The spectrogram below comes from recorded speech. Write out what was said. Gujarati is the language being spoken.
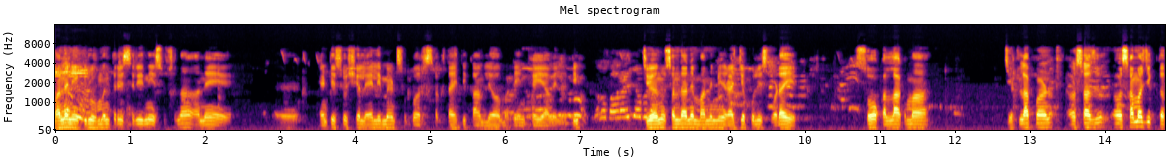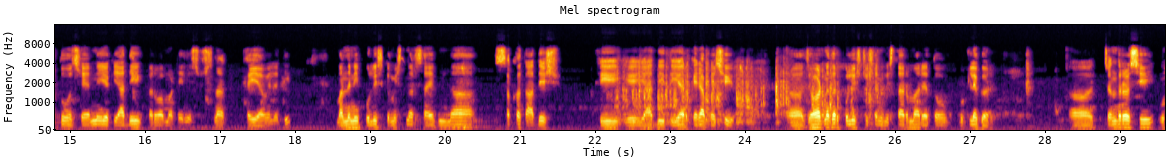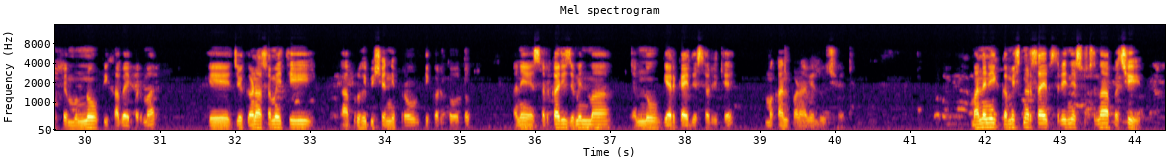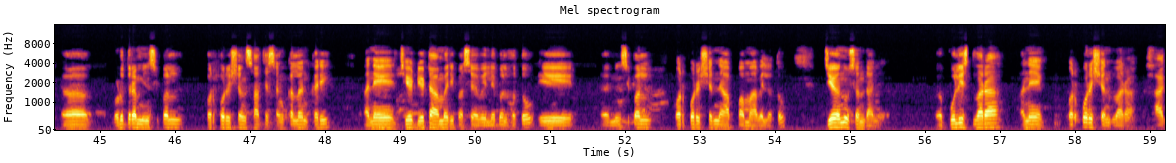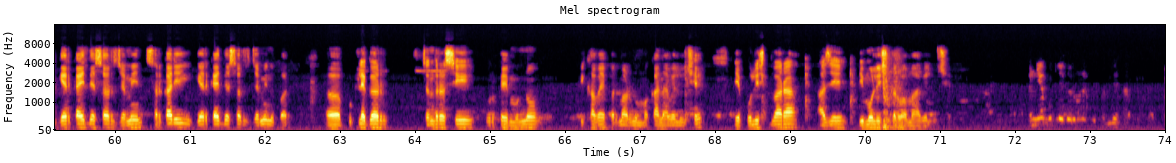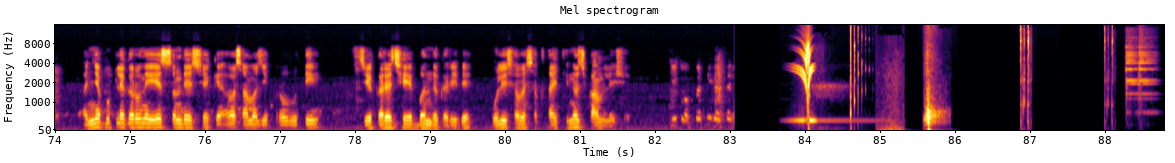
માનનીય ગૃહમંત્રી શ્રીની સૂચના અને એન્ટી સોશિયલ એલિમેન્ટ્સ ઉપર સખ્તાઈથી કામ લેવા માટે થઈ આવેલ હતી. જે અનુસંધાને માનનીય રાજ્ય પોલીસ વડાએ સો કલાકમાં જેટલા પણ અસા- અસામાજિક તત્વો છે એમની એક યાદી કરવા માટેની સૂચના થઈ આવેલ હતી. માનનીય પોલીસ કમિશનર સાહેબના સખત આદેશથી એ યાદી તૈયાર કર્યા પછી જવાહરનગર પોલીસ સ્ટેશન વિસ્તારમાં રહેતો બુટલેગર ચંદ્રસિંહ ઉર્ફે મુન્નો ભીખાભાઈ પરમાર, કે જે ઘણા સમયથી આ પ્રોહિબિશનની પ્રવૃત્તિ કરતો હતો અને સરકારી જમીનમાં એમનું ગેરકાયદેસર રીતે મકાન પણ આવેલું છે. માનનીય કમિશનર સાહેબ શ્રીની સૂચના પછી વડોદરા મ્યુનિસિપલ કોર્પોરેશન સાથે સંકલન કરી અને જે ડેટા અમારી પાસે અવેલેબલ હતો એ મ્યુનિસિપલ કોર્પોરેશનને આપવામાં આવેલ હતો. જે અનુસંધાને પોલીસ દ્વારા અને કોર્પોરેશન દ્વારા આ ગેરકાયદેસર જમીન સરકારી ગેરકાયદેસર જમીન ઉપર પુટલેગર બુટલેગર ચંદ્રસિંહ ઉર્ફે મુન્નો ભીખાભાઈ પરમારનું મકાન આવેલું છે. એ પોલીસ દ્વારા આજે ડિમોલિશ કરવામાં આવેલું છે. અન્ય બુટલેગરોને એ જ સંદેશ છે કે અસામાજિક પ્રવૃત્તિ જે કરે છે એ બંધ કરી દે. પોલીસ હવે સખ્તાઈથી જ કામ લેશે.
